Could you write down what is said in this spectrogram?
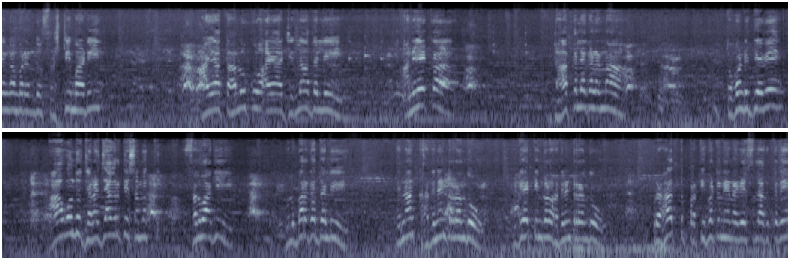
ಜಂಗಮರೆಂದು ಸೃಷ್ಟಿ ಮಾಡಿ, ಆಯಾ ತಾಲೂಕು, ಆಯಾ ಜಿಲ್ಲಾದಲ್ಲಿ ಅನೇಕ ದಾಖಲೆಗಳನ್ನು ತಗೊಂಡಿದ್ದೇವೆ. ಆ ಒಂದು ಜನಜಾಗೃತಿ ಸಮ ಸಲುವಾಗಿ ಗುಲ್ಬರ್ಗದಲ್ಲಿ ದಿನಾಂಕ ಹದಿನೆಂಟರಂದು, ಇದೇ ತಿಂಗಳು ಹದಿನೆಂಟರಂದು ಬೃಹತ್ ಪ್ರತಿಭಟನೆ ನಡೆಸಲಾಗುತ್ತದೆ.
